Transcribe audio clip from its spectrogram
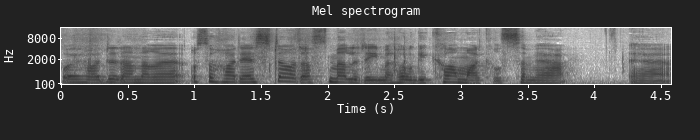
Og jeg hadde den der- og så hadde jeg Stardust Melody med Hogie Carmichael, som er eh,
